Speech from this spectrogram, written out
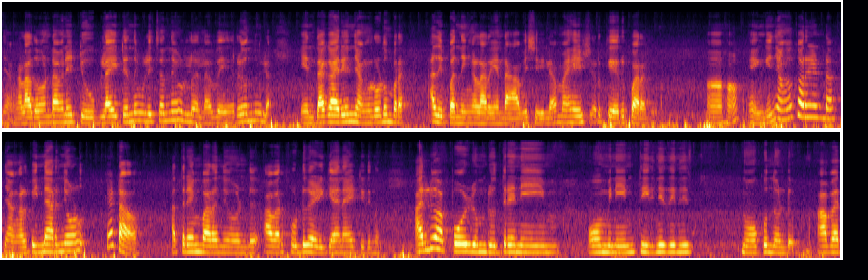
ഞങ്ങൾ അതുകൊണ്ട് അവനെ ട്യൂബ് ലൈറ്റ് എന്ന് വിളിച്ചെന്നേ ഉള്ളൂ. അല്ല വേറെ ഒന്നുമില്ല. എന്താ കാര്യം ഞങ്ങളോടും പറ. അതിപ്പം നിങ്ങൾ അറിയേണ്ട ആവശ്യമില്ല. മഹേശ്വർ കയറി പറഞ്ഞു. ആഹാ എങ്കിൽ ഞങ്ങൾക്കറിയണ്ട. ഞങ്ങൾ പിന്നെ അറിഞ്ഞോളൂ. കേട്ടോ? അത്രയും പറഞ്ഞുകൊണ്ട് അവർ ഫുഡ് കഴിക്കാനായിട്ടിരുന്നു. അല്ലു അപ്പോഴും രുദ്രനെയും ഓമിനെയും തിരിഞ്ഞ് തിരിഞ്ഞ് നോക്കുന്നുണ്ട്. അവർ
